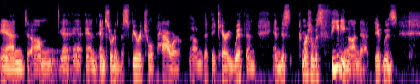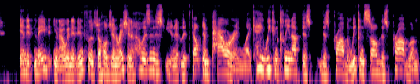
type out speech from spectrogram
and um, and, and and sort of the spiritual power um, that they carry with them. And this commercial was feeding on that. It was and it made you know and it influenced a whole generation. Oh isn't this you know it felt empowering. Like hey we can clean up this this problem. We can solve this problem.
